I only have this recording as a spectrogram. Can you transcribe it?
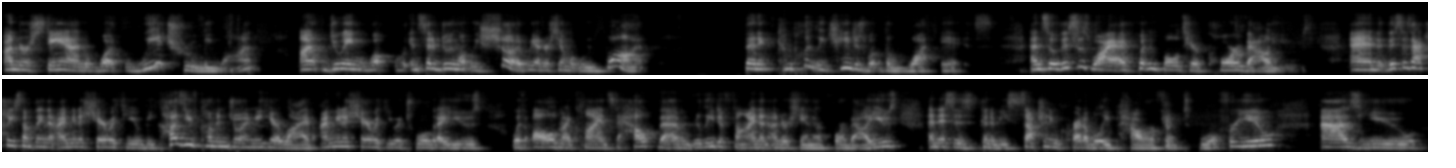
understand what we truly want, uh, doing what instead of doing what we should, we understand what we want, then it completely changes what the what is. And so this is why I've put in bold here core values. And this is actually something that I'm going to share with you because you've come and joined me here live. I'm going to share with you a tool that I use with all of my clients to help them really define and understand their core values. And this is going to be such an incredibly powerful tool for you as you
